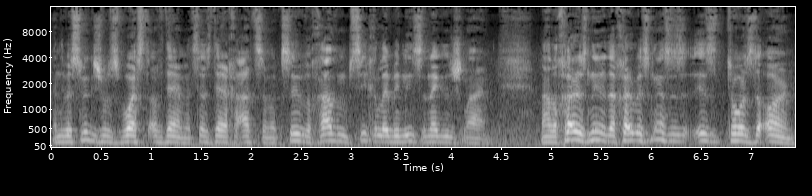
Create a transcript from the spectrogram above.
and the Besmikdash was west of them. It says Derech Artzim Aksiv V'Chavim Psicha Levilisa Neged Shleim. Now the Char is near the Besmikdash is, is towards the Arn.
